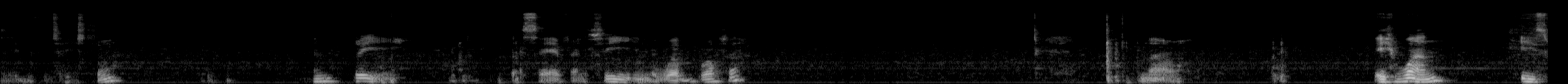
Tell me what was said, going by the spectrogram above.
This is h2 and three. Let's save and see in the web browser. Now h1 is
